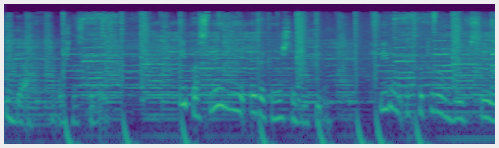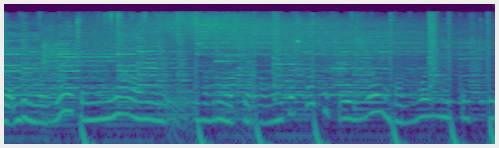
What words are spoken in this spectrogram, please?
себя, можно сказать. И последний, это, конечно же, фильм. Фильм, о котором вы все, я думаю, знаете, но меня он во время первого моего просмотра произвел довольно-таки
